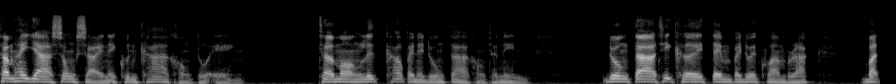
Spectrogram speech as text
ทำให้ยาสงสัยในคุณค่าของตัวเอง เธอมองลึกเข้าไปในดวงตาของธนิน ดวงตาที่เคยเต็มไปด้วยความรัก บัด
